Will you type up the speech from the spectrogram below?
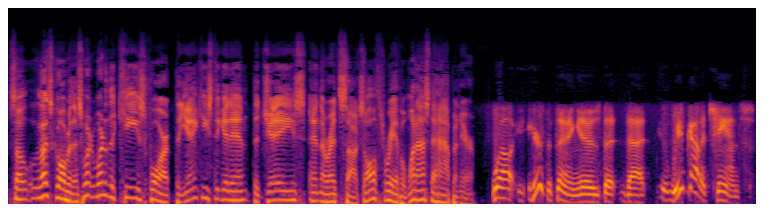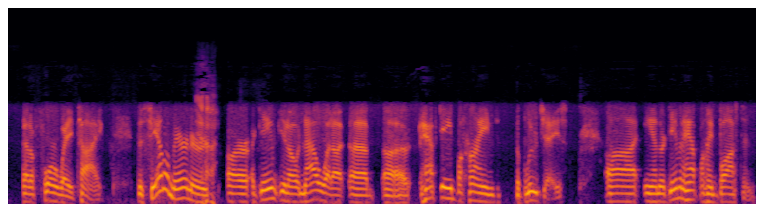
So let's go over this. What what are the keys for the Yankees to get in, the Jays, and the Red Sox? All three of them. What has to happen here? Well, here's the thing: is that that we've got a chance at a four-way tie. The Seattle Mariners yeah. are a game, you know, now what a, a, a half game behind the Blue Jays, uh, and they're a game and a half behind Boston.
